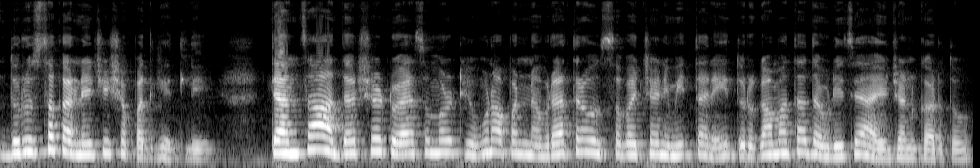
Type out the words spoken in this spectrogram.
दुरुस्त करण्याची शपथ घेतली. त्यांचा आदर्श डोळ्यासमोर ठेवून आपण नवरात्र उत्सवाच्या निमित्ताने दुर्गामाता दौडीचे आयोजन करतो.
